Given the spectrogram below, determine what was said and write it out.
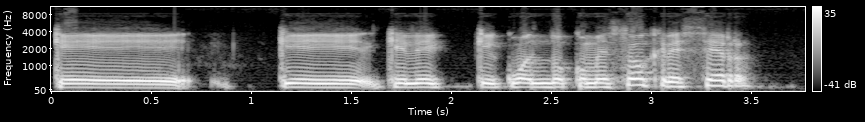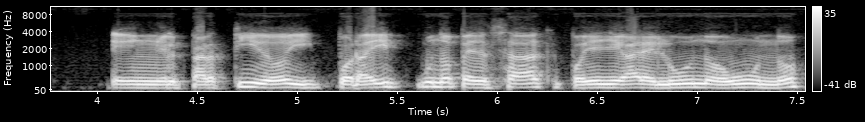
que, que, que, que cuando comenzó a crecer en el partido y por ahí uno pensaba que podía llegar el 1-1,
